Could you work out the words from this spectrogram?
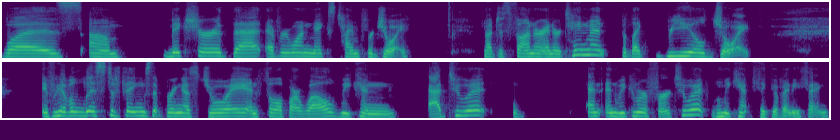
was um, make sure that everyone makes time for joy, not just fun or entertainment, but like real joy. If we have a list of things that bring us joy and fill up our well, we can add to it and, and we can refer to it when we can't think of anything.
